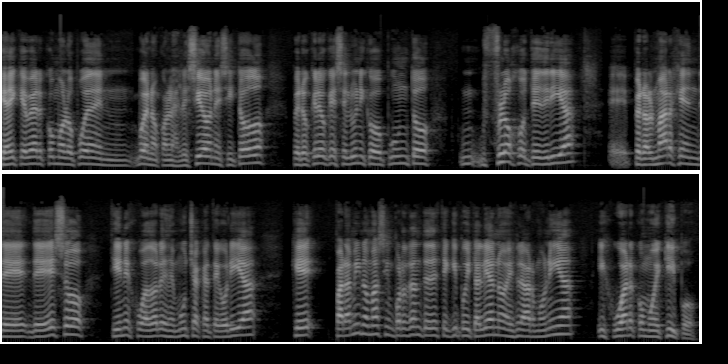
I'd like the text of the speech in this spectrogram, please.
que hay que ver cómo lo pueden, bueno, con las lesiones y todo, pero creo que es el único punto mm, flojo, te diría, eh, pero al margen de, eso, tiene jugadores de mucha categoría que para mí lo más importante de este equipo italiano es la armonía y jugar como equipo.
